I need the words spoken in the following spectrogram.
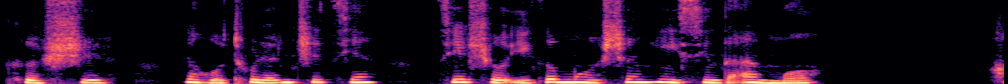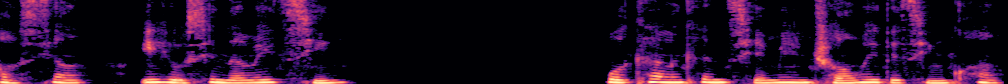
可是要我突然之间……接受一个陌生异性的按摩，好像也有些难为情。我看了看前面床位的情况，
